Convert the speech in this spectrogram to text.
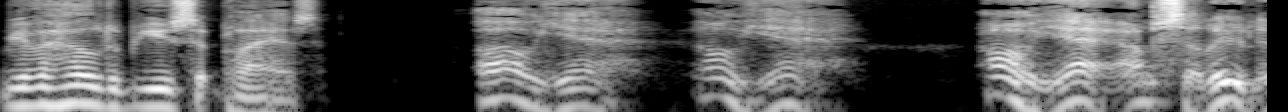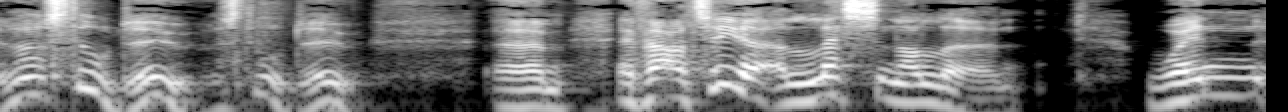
you ever hurled abuse at players? Oh yeah, oh yeah, oh yeah, absolutely. And I still do. I still do. Um, in fact, I'll tell you a lesson I learned when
